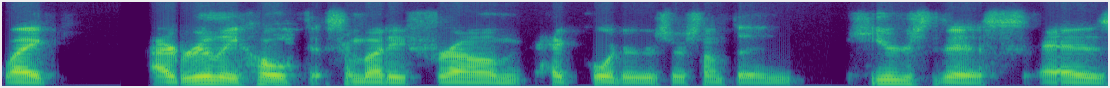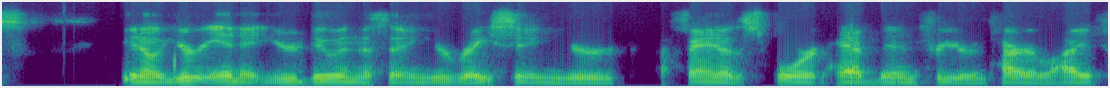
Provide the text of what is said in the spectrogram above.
like, I really hope that somebody from headquarters or something hears this as, you know, you're in it, you're doing the thing, you're racing, you're a fan of the sport, have been for your entire life.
